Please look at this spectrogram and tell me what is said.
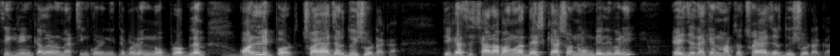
সি গ্রিন কালারও ম্যাচিং করে নিতে পারবেন নো প্রবলেম অনলি পর ছয় হাজার দুইশো টাকা। ঠিক আছে? সারা Bangladesh cash on home delivery এই যে দেখেন মাত্র ছয় হাজার দুইশো টাকা।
